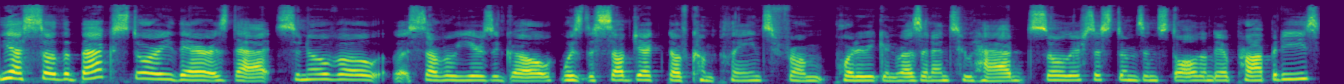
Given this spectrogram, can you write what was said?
Yes. So the backstory there is that Sunnova uh, several years ago was the subject of complaints from Puerto Rican residents who had solar systems installed on their properties.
